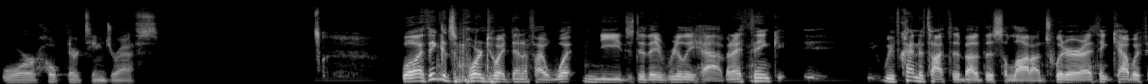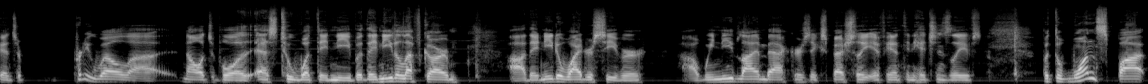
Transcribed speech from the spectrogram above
or hope their team drafts? Well, I think it's important to identify what needs do they really have, and I think eh, we've kind of talked about this a lot on Twitter. I think Cowboy fans are pretty well uh, knowledgeable as to what they need, but they need a left guard, uh, they need a wide receiver, uh, we need linebackers, especially if Anthony Hitchens leaves. But the one spot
